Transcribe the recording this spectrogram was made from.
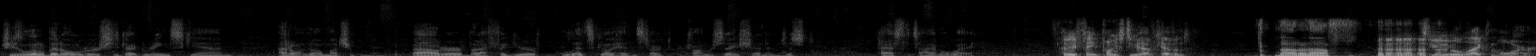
She's a little bit older. She's got green skin. I don't know much about her, but I figure let's go ahead and start a conversation and just pass the time away. How many fate points do you have, Kevin? Not enough. Would you like more?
